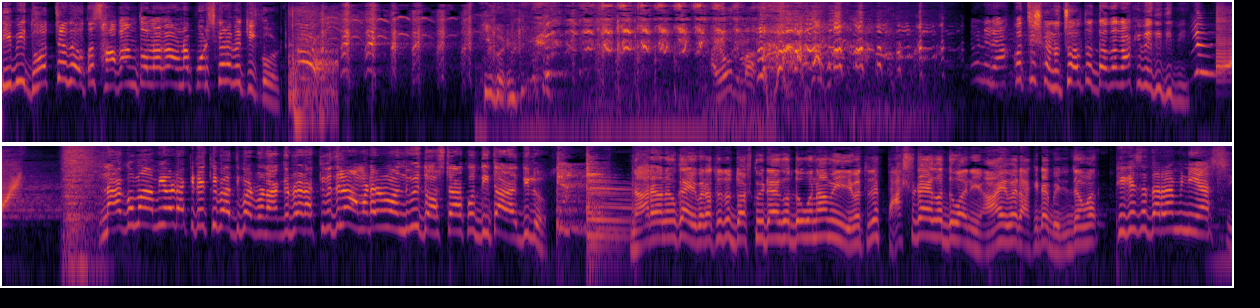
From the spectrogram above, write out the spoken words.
টিভি ধরছ দাও তো সাবান তো লাগাও না পরিষ্কার হবে কি করে? রাগ করছিস কেন? চল তোর দাদা রাখি বেঁধে দিবি। না গো মা আমিও রাখি রাখি বাঁধতে পারব না? আগের বার রাখি দিলাম আমার আর বান্ধবী দশ টাকা করে দিতে আর দিল। না রে অনেকা এবার তো দশ কোটি টাকা করে দেবো না আমি এবার তোদের পাঁচশো টাকা করে দেবো আমি এবার রাখিটা বেঁধে দেবো আমার। ঠিক আছে দাঁড়া আমি নিয়ে আসছি।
